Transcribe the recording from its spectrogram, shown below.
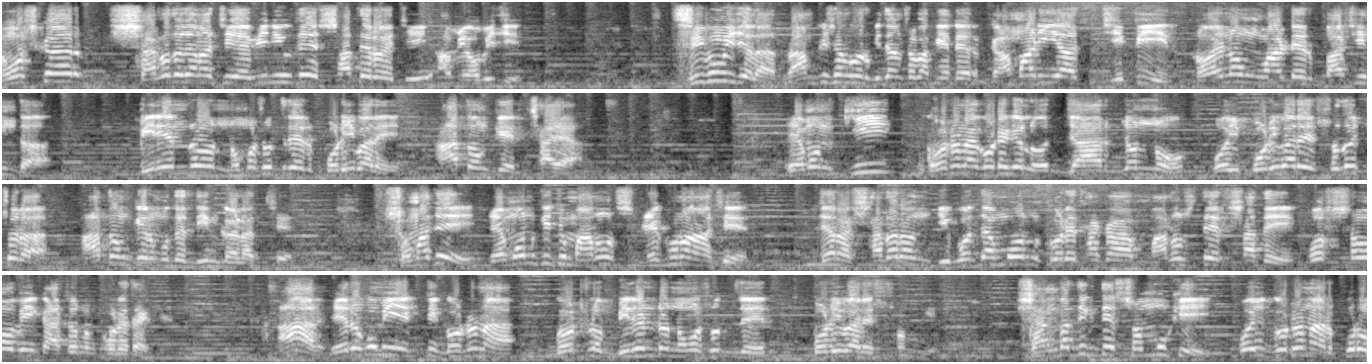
নমস্কার, স্বাগত জানাচ্ছি অ্যাভিনিউদের সাথে রয়েছি আমি অভিজিৎ। শ্রীভূমি জেলার রামকৃষ্ণগর বিধানসভা কেন্দ্রের গামারিয়া জিপির নয় নং ওয়ার্ডের বাসিন্দা বীরেন্দ্র নমসূত্রের পরিবারে আতঙ্কের ছায়া। এমন কি ঘটনা ঘটে গেল যার জন্য ওই পরিবারের সদস্যরা আতঙ্কের মধ্যে দিন কাটাচ্ছে। সমাজে এমন কিছু মানুষ এখনও আছেন যারা সাধারণ জীবনযাপন করে থাকা মানুষদের সাথে অস্বাভাবিক আচরণ করে থাকে আর এরকমই একটি ঘটনা ঘটলো বীরেন্দ্র নমসূত্রের পরিবারের সঙ্গে। সাংবাদিকদের সম্মুখে ওই ঘটনার পুরো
